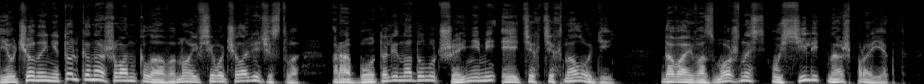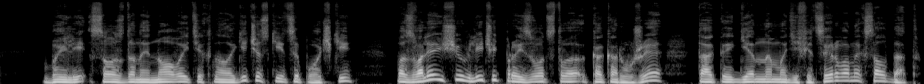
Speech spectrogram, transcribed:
и ученые не только нашего анклава, но и всего человечества работали над улучшениями этих технологий, давая возможность усилить наш проект. Были созданы новые технологические цепочки, позволяющие увеличить производство как оружия, так и генно-модифицированных солдат.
